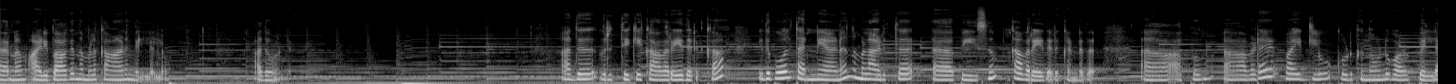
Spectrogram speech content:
കാരണം അടിഭാഗം നമ്മൾ കാണുന്നില്ലല്ലോ. അതുകൊണ്ട്. അത് വൃത്തിക്ക് കവർ ചെയ്തെടുക്കുക. ഇതുപോലെ തന്നെയാണ് നമ്മൾ അടുത്ത പീസും കവർ ചെയ്തെടുക്കേണ്ടത്. അപ്പം അവിടെ വൈറ്റ് ഗ്ലൂ കൊടുക്കുന്നതുകൊണ്ട് കുഴപ്പമില്ല.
